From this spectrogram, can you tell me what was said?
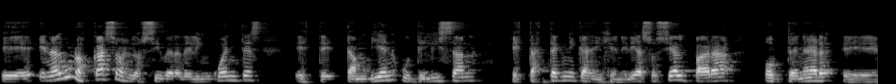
Eh, en algunos casos los ciberdelincuentes este, también utilizan estas técnicas de ingeniería social para obtener eh,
